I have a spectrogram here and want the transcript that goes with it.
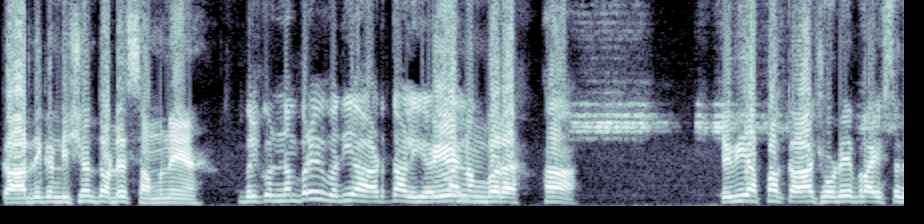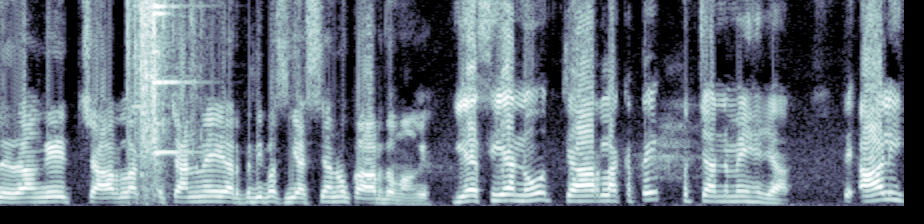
ਕਾਰ ਦੀ ਕੰਡੀਸ਼ਨ ਤੁਹਾਡੇ ਸਾਹਮਣੇ ਹੈ। ਬਿਲਕੁਲ ਨੰਬਰ ਵੀ ਵਧੀਆ 48 ਪੇਡ 48 ਨੰਬਰ ਹੈ। ਹਾਂ। ਇਹ ਵੀ ਆਪਾਂ ਕਾਰ ਛੋਟੇ ਪ੍ਰਾਈਸ ਤੇ ਦੇ ਦਾਂਗੇ 495000 ਰੁਪਏ ਦੀ ਬਸ ਯੈਸ ਜਾਂ ਨੂੰ ਕਾਰ ਦਵਾਂਗੇ। ਯੈਸ ਜਾਂ ਨੋ 4 ਲੱਖ ਤੇ 95000 ਤੇ ਆ ਲਈ।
